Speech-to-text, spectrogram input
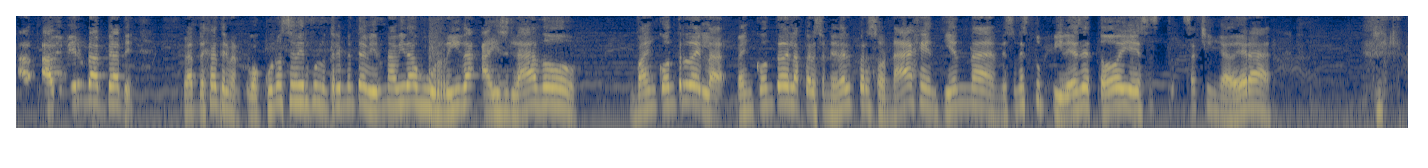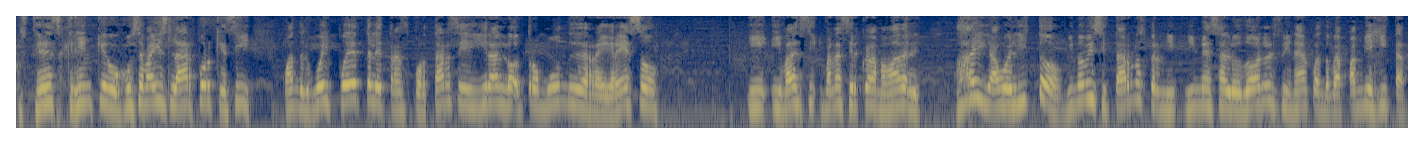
a- a vivir una. Espérate, espérate, déjame terminar. Goku no se va a ir voluntariamente a vivir una vida aburrida, aislado. Va en contra de la, va en contra de la personalidad del personaje, entiendan. Es una estupidez de Toy, esa, esa chingadera. ¿Qué- qué- ¿Ustedes creen que Goku se va a aislar? Porque sí, cuando el güey puede teletransportarse e ir al otro mundo y de regreso. Y, y va a decir- van a decir con la mamá del, ay, abuelito, vino a visitarnos, pero ni, ni me saludó en el final cuando ve a Pan viejita.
